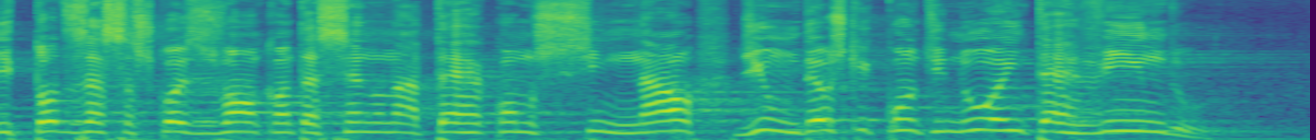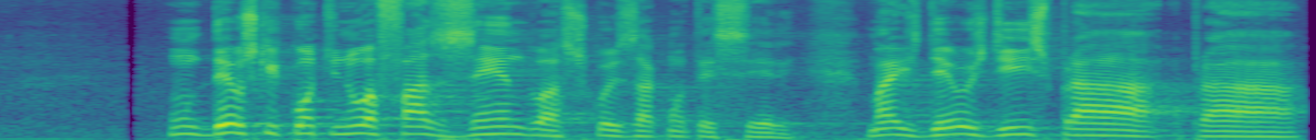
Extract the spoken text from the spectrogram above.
e todas essas coisas vão acontecendo na terra como sinal de um Deus que continua intervindo. Um Deus que continua fazendo as coisas acontecerem. Mas Deus diz para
